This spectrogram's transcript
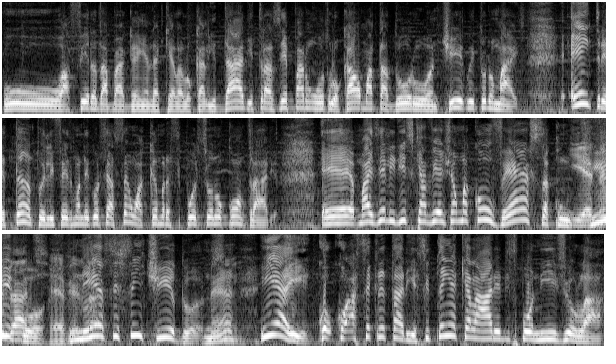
o, a feira da barganha daquela localidade e trazer para um outro local, Matadouro Antigo e tudo mais. Entretanto, ele fez uma negociação, a Câmara se posicionou contrário. É, mas ele disse que havia já uma conversa contigo é verdade, é verdade. nesse sentido, né? Sim. E aí, a secretaria, se tem aquela área disponível lá,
